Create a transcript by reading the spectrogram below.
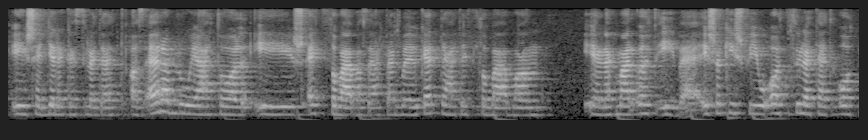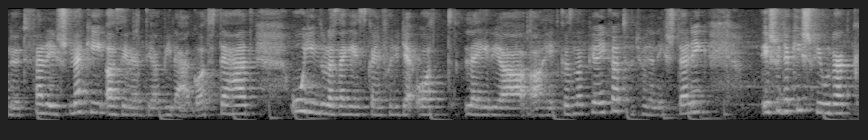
és egy gyereke született az elrablójától, és egy szobába zárták be őket, tehát egy szobában élnek már öt éve, és a kisfiú ott született, ott nőtt fel, és neki az jelenti a világot. Tehát úgy indul az egész könyv, hogy ugye ott leírja a hétköznapjaikat, hogy hogyan is telik, és ugye a kisfiúnak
